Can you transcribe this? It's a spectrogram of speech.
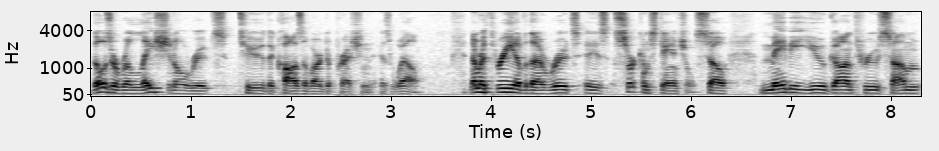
those are relational roots to the cause of our depression as well. Number three of the roots is circumstantial. So maybe you've gone through some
